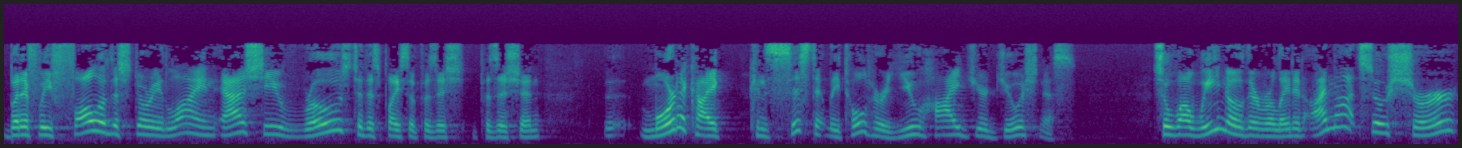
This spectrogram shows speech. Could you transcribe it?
But if we follow the storyline, as she rose to this place of position, Mordecai consistently told her, You hide your Jewishness. So while we know they're related, I'm not so sure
